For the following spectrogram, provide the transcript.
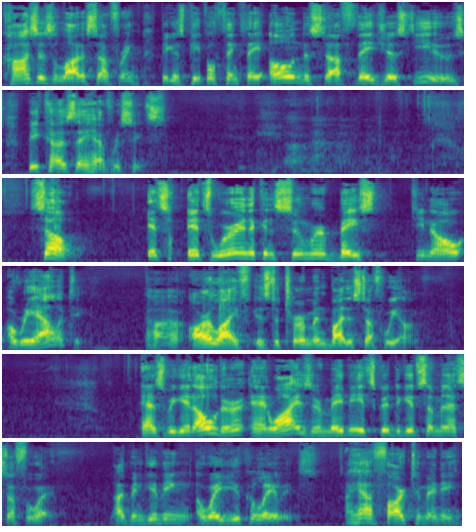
causes a lot of suffering because people think they own the stuff they just use because they have receipts. So, it's, it's we're in a consumer based, you know, a reality. Uh, our life is determined by the stuff we own. As we get older and wiser, maybe it's good to give some of that stuff away. I've been giving away ukuleles. I have far too many.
